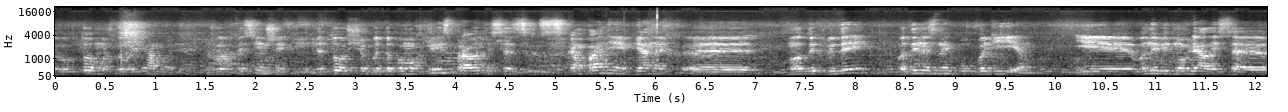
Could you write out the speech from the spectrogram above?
можливо хто, можливо я, можливо хтось інший, для того, щоб допомогти справитися з, з кампанією п'яних е, молодих людей. Один із них був водієм. І вони відмовлялися е,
